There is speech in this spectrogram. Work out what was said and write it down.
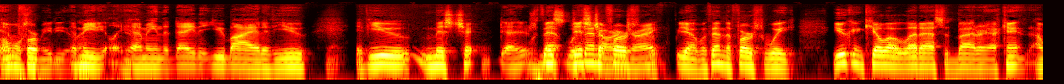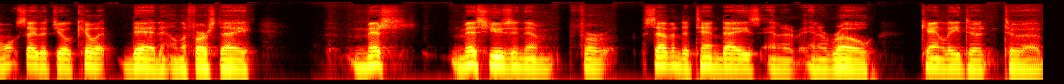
almost immediately. immediately. Yeah. I mean, the day that you buy it, if you Yeah. if you misch- uh, Within- miss within discharge, first- right? Yeah, within the first week, you can kill a lead acid battery. I can't. I won't say that you'll kill it dead on the first day. Mis misusing them for seven to ten days in a in a row can lead to to a,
